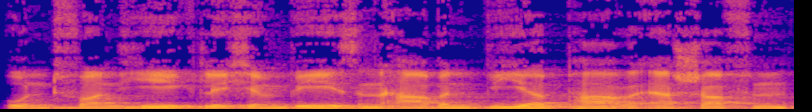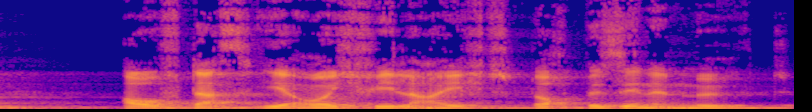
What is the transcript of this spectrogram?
Und von jeglichem Wesen haben wir Paare erschaffen, auf das ihr euch vielleicht doch besinnen mögt.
